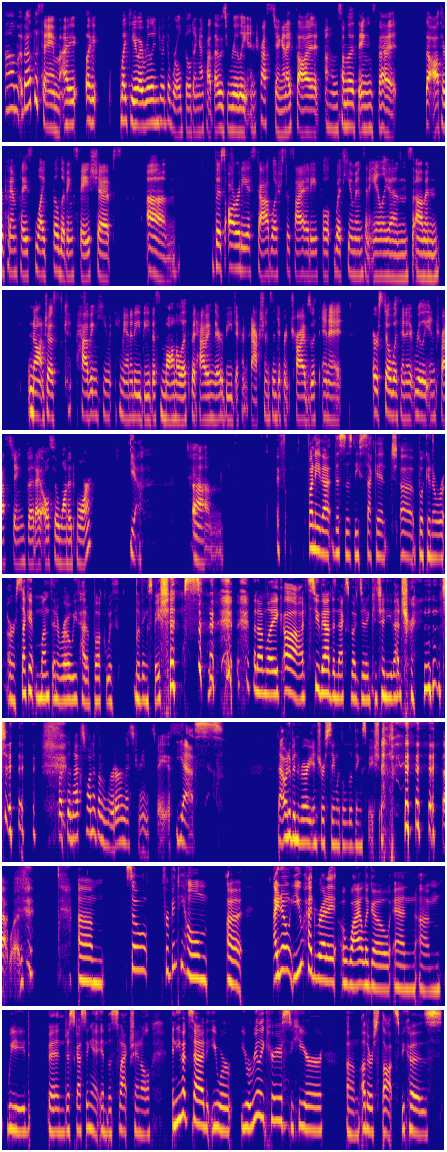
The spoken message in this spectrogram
Um, about the same. I like like you. I really enjoyed the world building. I thought that was really interesting, and I thought um, some of the things that the author put in place, like the living spaceships, um, this already established society full, with humans and aliens, um, and not just having hum- humanity be this monolith, but having there be different factions and different tribes within it, or still within it, really interesting. But I also wanted more. Yeah. Um, if, funny that this is the second uh, book in a ro- or second month in a row we've had a book with living spaceships. and I'm like, ah, oh, it's too bad the next book didn't continue that trend. but the next one is a murder mystery in space. Yes. That would have been very interesting with a living spaceship. that would. Um so for Binti Home, uh I know you had read it a while ago and um we'd been discussing it in the Slack channel, and you had said you were you were really curious to hear um, others' thoughts because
